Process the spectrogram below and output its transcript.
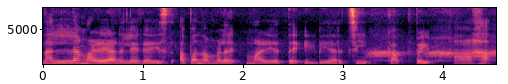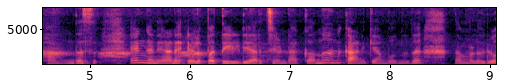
നല്ല മഴയാണല്ലേ ഗൈസ് അപ്പോൾ നമ്മൾ മഴയത്ത് ഇടിയിറച്ചിയും കപ്പയും ആഹ അന്തസ് എങ്ങനെയാണ് എളുപ്പത്തിൽ ഇടിയിറച്ചി ഉണ്ടാക്കുക എന്നാണ് കാണിക്കാൻ പോകുന്നത്. നമ്മളൊരു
